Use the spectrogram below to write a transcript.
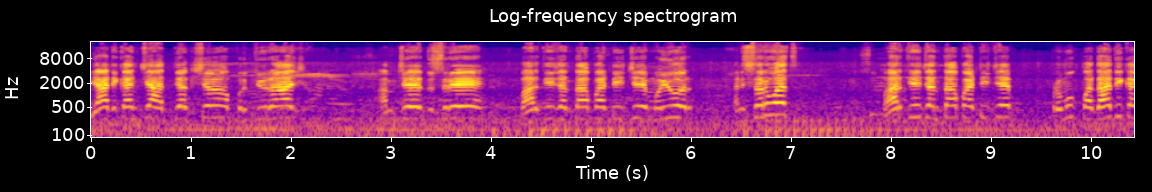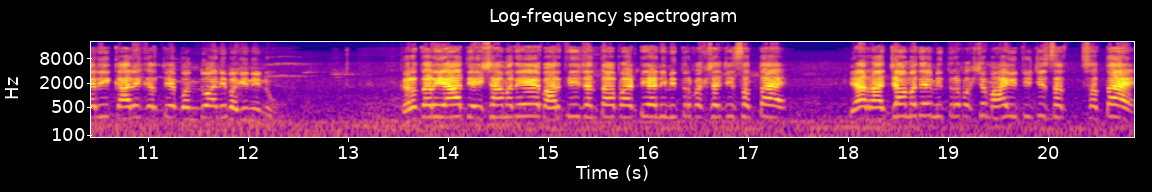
या ठिकाणचे अध्यक्ष पृथ्वीराज आमचे दुसरे भारतीय जनता पार्टीचे मयूर आणि सर्वच भारतीय जनता पार्टीचे प्रमुख पदाधिकारी कार्यकर्ते बंधू आणि भगिनीनो. खरं तर या देशामध्ये भारतीय जनता पार्टी आणि मित्रपक्षाची सत्ता आहे. या राज्यामध्ये मित्रपक्ष महायुतीची सत्ता आहे.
